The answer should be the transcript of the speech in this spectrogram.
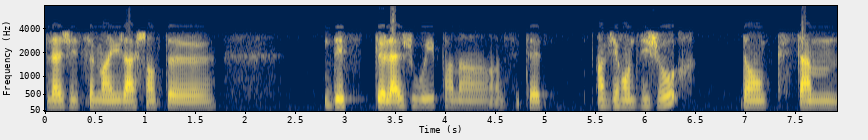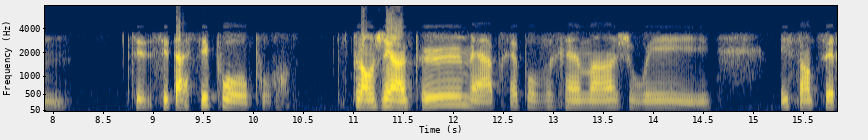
là, j'ai seulement eu la chance de, de, la jouer pendant c'était environ dix jours. Donc ça c'est assez pour pour plonger un peu, mais après pour vraiment jouer et, et sentir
